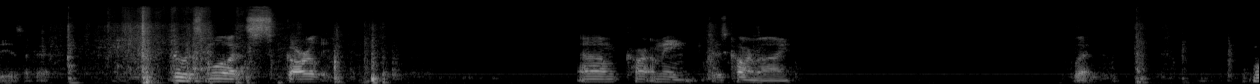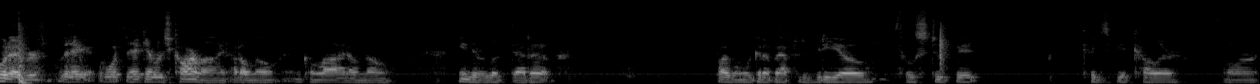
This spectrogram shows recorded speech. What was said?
It is like a. It looks more like scarlet. Um, car. I mean, it's carmine. But whatever. The heck, what the heck ever is carmine? I don't know. I ain't gonna lie, I don't know. Either look that up. Probably gonna look it up after the video. Feel stupid. Could just be a color or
